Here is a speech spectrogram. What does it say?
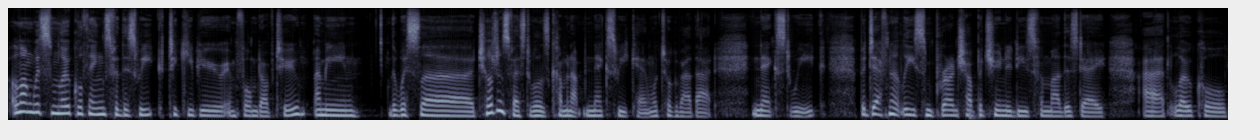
along with some local things for this week to keep you informed of too. I mean, the Whistler Children's Festival is coming up next weekend. We'll talk about that next week. But definitely some brunch opportunities for Mother's Day at local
